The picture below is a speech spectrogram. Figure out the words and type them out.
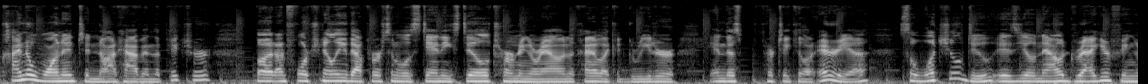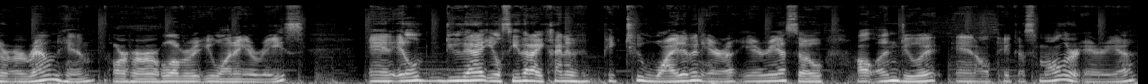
kind of wanted to not have in the picture, but unfortunately that person was standing still, turning around, kind of like a greeter in this particular area. So what you'll do is you'll now drag your finger around him or her, whoever you want to erase and it'll do that. You'll see that I kind of picked too wide of an era, area, so I'll undo it and I'll pick a smaller area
